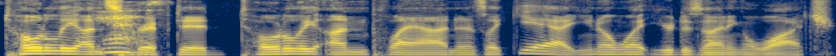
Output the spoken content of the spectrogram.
Totally unscripted, yes. totally unplanned. And it's like, yeah, you know what? You're designing a watch.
